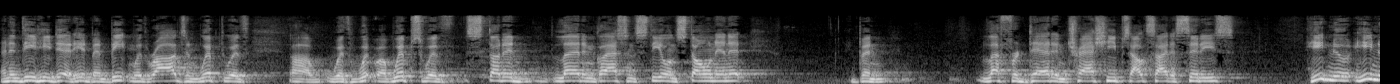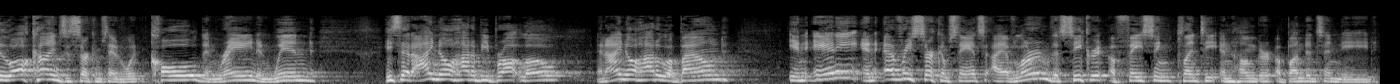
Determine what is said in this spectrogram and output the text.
And indeed he did. He had been beaten with rods and whipped with, uh, with uh, whips with studded lead and glass and steel and stone in it. He'd been left for dead in trash heaps outside of cities. He knew, he knew all kinds of circumstances, with cold and rain and wind. He said, I know how to be brought low and I know how to abound. In any and every circumstance, I have learned the secret of facing plenty and hunger, abundance and need.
